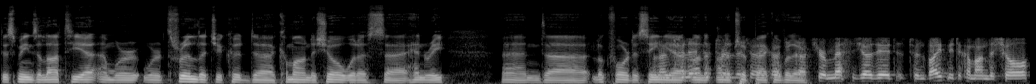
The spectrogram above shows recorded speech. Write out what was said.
this means a lot to you, and we're we're thrilled that you could uh, come on the show with us, uh, Henry, and uh, look forward to seeing Well, you on, a- on a trip that I back got, over there. Got your message out there to, to invite me to come on the show,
